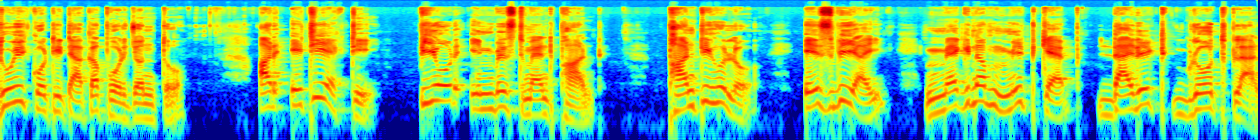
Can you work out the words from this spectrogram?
দুই কোটি টাকা পর্যন্ত। আর এটি একটি পিওর ইনভেস্টমেন্ট ফান্ড। ফান্ডটি হল SBI Magnum mid cap direct growth plan.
